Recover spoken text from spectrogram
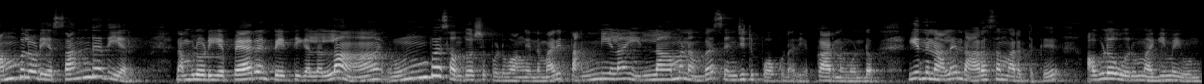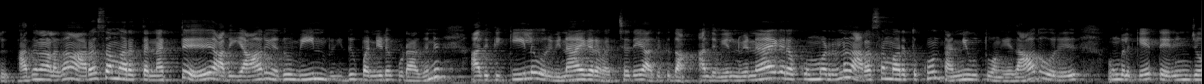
நம்மளுடைய சந்ததியர் நம்மளுடைய பேரன் பேத்திகள் எல்லாம் ரொம்ப சந்தோஷப்படுவாங்க. இந்த மாதிரி தண்ணியெலாம் இல்லாமல் நம்ம செஞ்சுட்டு போகக்கூடாது எக்காரணம் கொண்டும். இதனால் இந்த அரச மரத்துக்கு அவ்வளோ ஒரு மகிமை உண்டு. அதனால தான் அரச மரத்தை நட்டு அதை யாரும் எதுவும் வீண் இது பண்ணிடக்கூடாதுன்னு அதுக்கு கீழே ஒரு விநாயகரை வச்சதே அதுக்கு தான். அந்த வி- விநாயகரை கும்பிடுறன்னு அரச மரத்துக்கும் தண்ணி ஊற்றுவாங்க ஏதாவது ஒரு உங்களுக்கே தெரிஞ்சோ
